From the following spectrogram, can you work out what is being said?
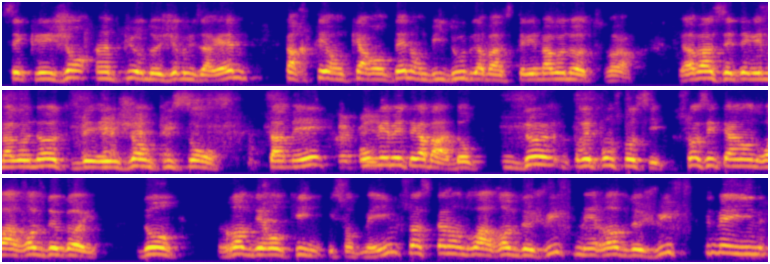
c'est que les gens impurs de Jérusalem, partaient en quarantaine, en bidoude là-bas. C'était les magonotes. Voilà. Là-bas, c'était les magonotes des gens qui sont tamés. On les mettait là-bas. Donc, deux réponses possibles. Soit c'était un endroit rov de goy, donc rov des roquines, ils sont tmeïm. Soit c'était un endroit rov de juifs, mais rov de juifs tmeïm.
